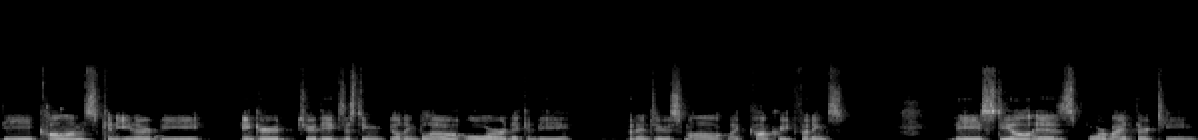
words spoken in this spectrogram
the columns can either be anchored to the existing building below or they can be put into small like concrete footings. The steel is four by 13.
